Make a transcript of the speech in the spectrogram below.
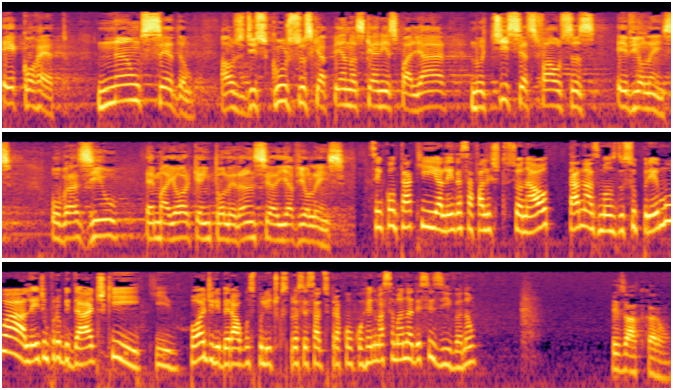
e correto. Não cedam aos discursos que apenas querem espalhar notícias falsas e violência o Brasil é maior que a intolerância e a violência. Sem contar que, além dessa fala institucional, está nas mãos do Supremo a lei de improbidade que, que pode liberar alguns políticos processados para concorrer numa semana decisiva, não? Exato, Carol.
